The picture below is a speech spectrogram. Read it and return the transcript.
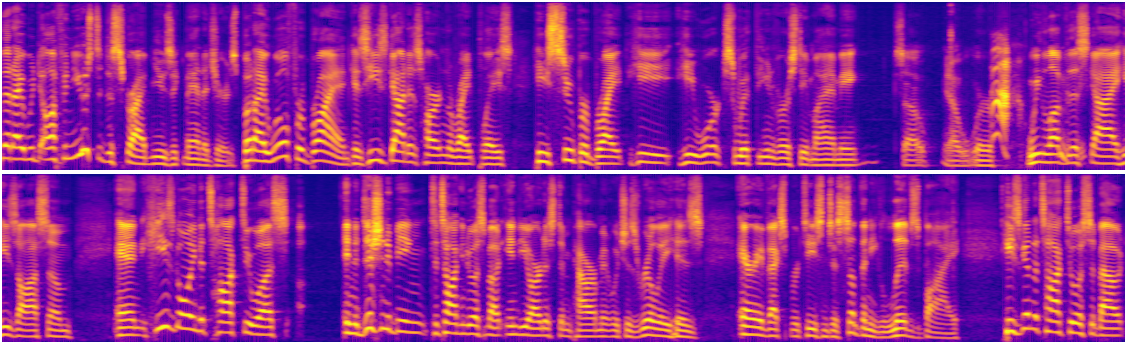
that I would often use to describe music managers, but I will for Brian because he's got his heart in the right place. He's super bright. He he works with the University of Miami, so you know we're we love this guy. He's awesome, and he's going to talk to us. In addition to being to talking to us about indie artist empowerment, which is really his area of expertise and just something he lives by, he's going to talk to us about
